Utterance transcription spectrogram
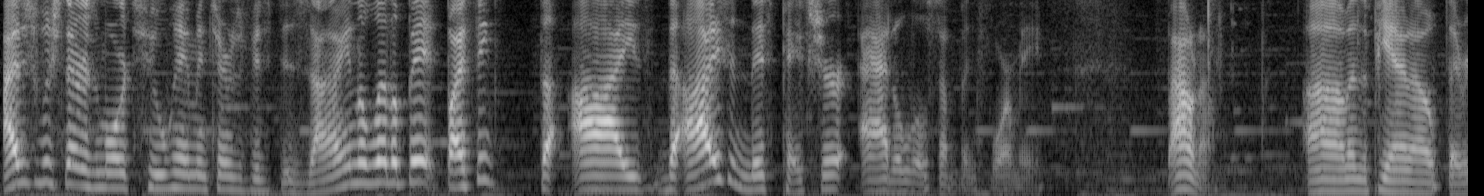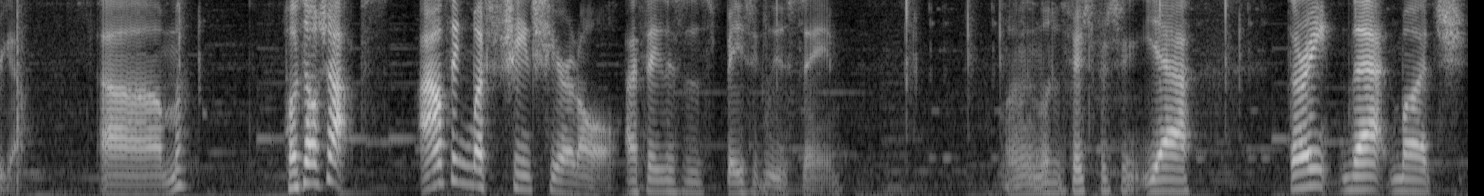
I just wish there was more to him in terms of his design a little bit, but I think the eyes, the eyes in this picture add a little something for me. I don't know. Um, and the piano, there we go. Um, hotel shops. I don't think much changed here at all. I think this is basically the same. look at the face picture. Yeah, there ain't that much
